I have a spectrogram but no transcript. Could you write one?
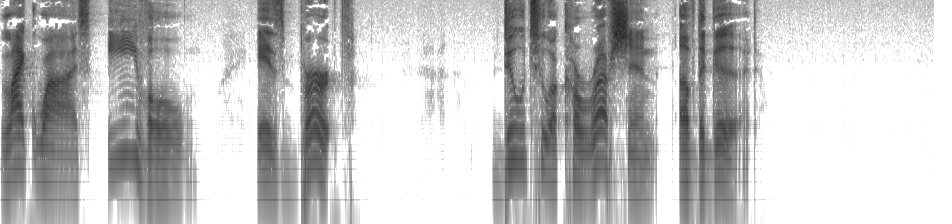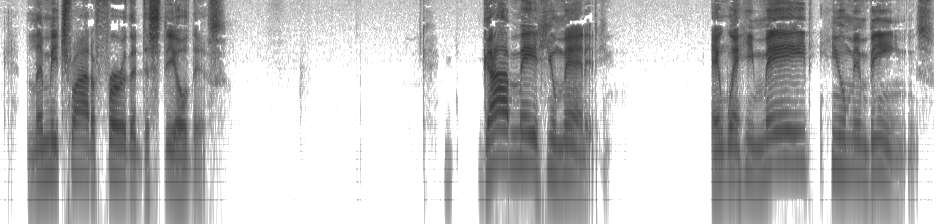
Likewise, evil is birth due to a corruption of the good. Let me try to further distill this. God made humanity, and when He made human beings,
